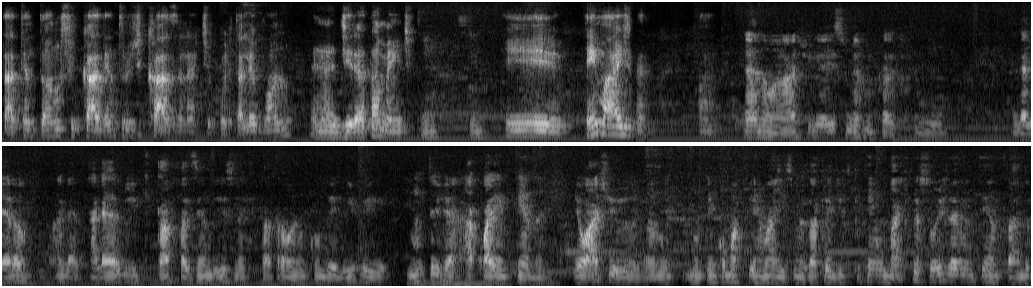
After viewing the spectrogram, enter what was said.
tá tentando ficar dentro de casa, né? Tipo, ele tá levando é, diretamente. Sim, sim. E tem mais, né? É, não, eu acho que é isso mesmo, cara. Tipo, a galera, a, a galera que tá fazendo isso, né, que tá trabalhando com delivery, não teve a, a quarentena. Eu acho, eu não, não tenho como afirmar isso, mas eu acredito que tem mais pessoas devem ter entrado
